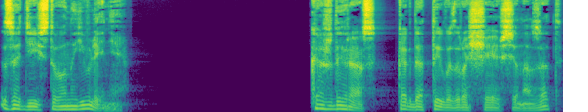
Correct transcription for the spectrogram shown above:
задействовано явление? Каждый раз, когда ты возвращаешься назад,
